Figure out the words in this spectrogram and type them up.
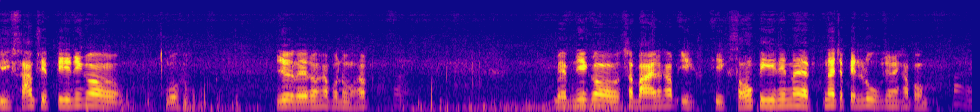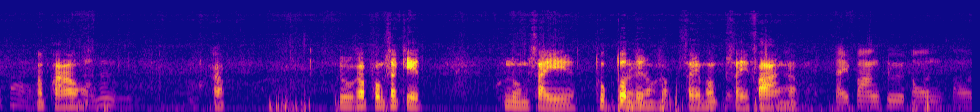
อีกสามสิบปีนี่ก็โอ้เยอะเลยเนอะครับคุณหนุ่มครับใช่แบบนี้ก็สบายแล้วครับ อีกอีกสองปีนี่น่าจะน่าจะเป็นลูกใช่ไหมครับ ผมใช่ใช่มะพร้าวจะเริ่มเนี่ยดูครับผมสังเกต คุณหนุ่มใส่ทุกต้นเลยเนอะครับ ใส่มะใส่ฟางครับสายฟางคือตอนตอน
